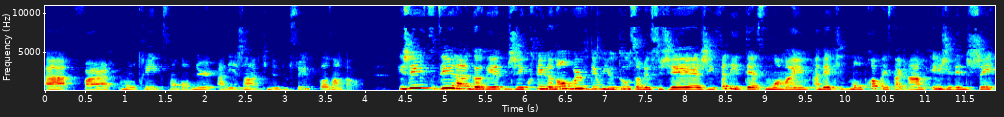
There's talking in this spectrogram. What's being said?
à faire montrer son contenu à des gens qui ne nous suivent pas encore. J'ai étudié l'algorithme, j'ai écouté de nombreuses vidéos YouTube sur le sujet, j'ai fait des tests moi-même avec mon propre Instagram et j'ai déniché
